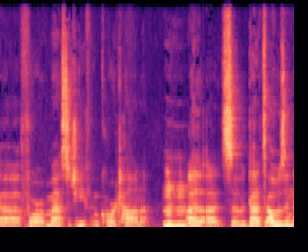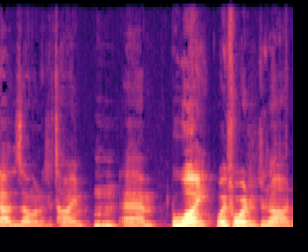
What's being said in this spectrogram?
uh, for Master Chief and Cortana. Mm-hmm. I, I, so that's I was in that zone at the time. Um, but why? Why Forward Unto Dawn?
